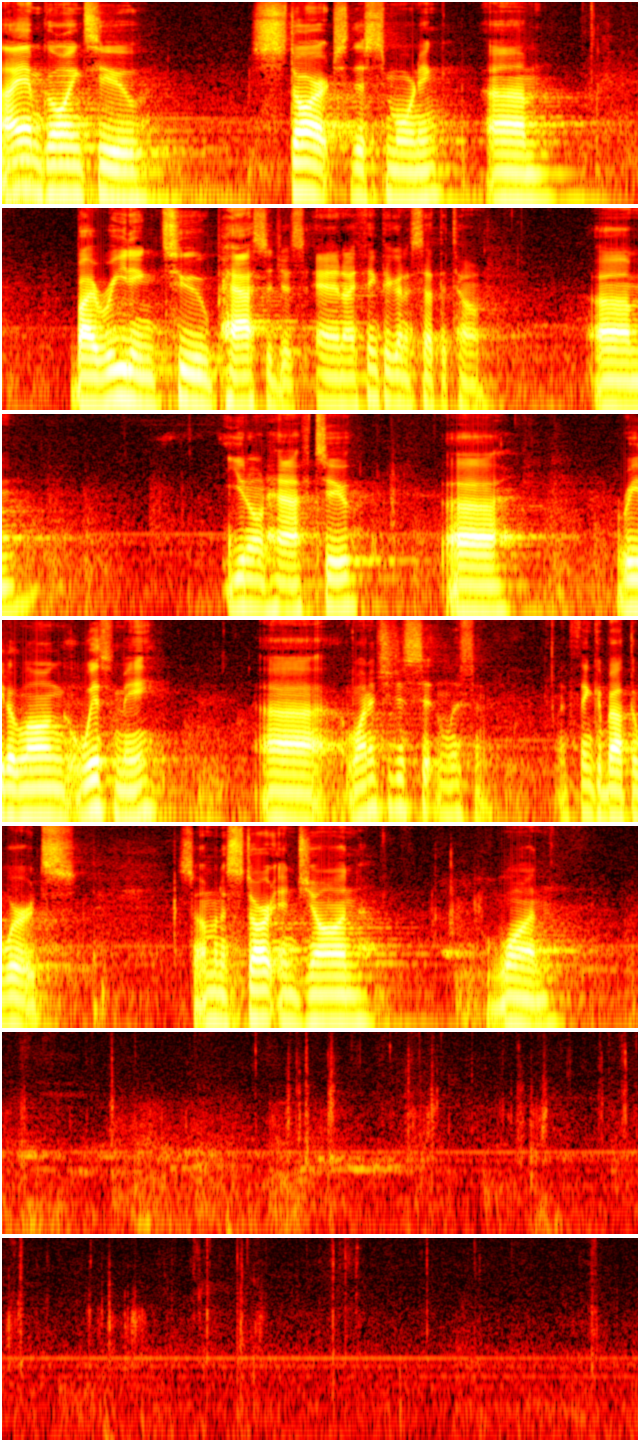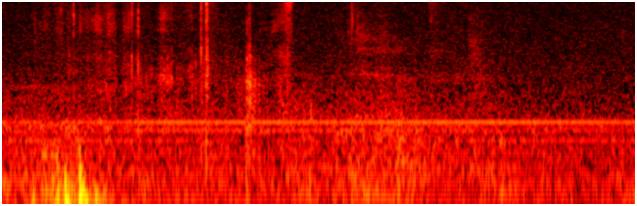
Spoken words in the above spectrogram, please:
I am going to start this morning um, by reading two passages, and I think they're going to set the tone. Um, you don't have to uh, read along with me. Uh, why don't you just sit and listen and think about the words? So I'm going to start in John 1.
